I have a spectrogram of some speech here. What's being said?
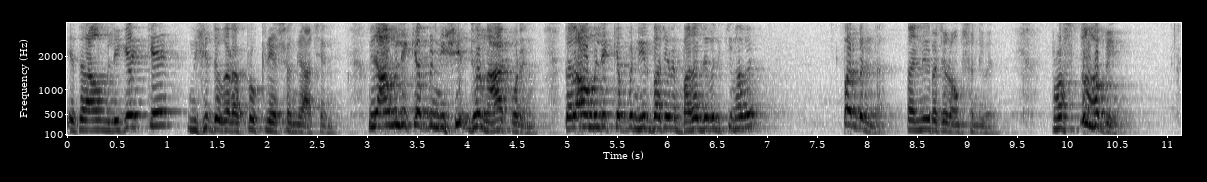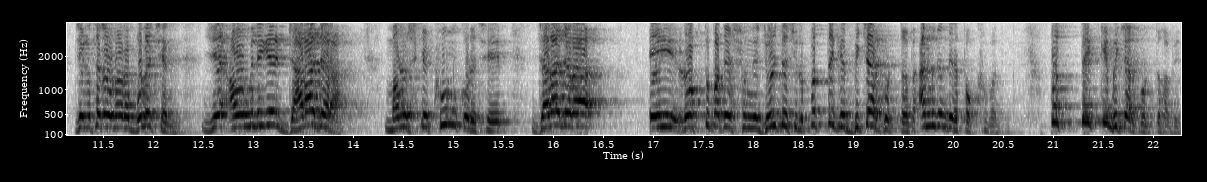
যে তারা আওয়ামী লীগকে নিষিদ্ধ করার প্রক্রিয়ার সঙ্গে আছেন। যদি আওয়ামী লীগকে আপনি নিষিদ্ধ না করেন, তাহলে আওয়ামী লীগকে আপনি নির্বাচনে বাধা দেবেন কীভাবে? পারবেন না তার নির্বাচনে অংশ নেবেন। প্রশ্ন হবে, যে কথাটা ওনারা বলেছেন যে আওয়ামী লীগের যারা যারা মানুষকে খুন করেছে, যারা যারা এই রক্তপাতের সঙ্গে জড়িত ছিল প্রত্যেকের বিচার করতে হবে। আমি কিন্তু পক্ষপাতী। প্রত্যেককে বিচার করতে হবে।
